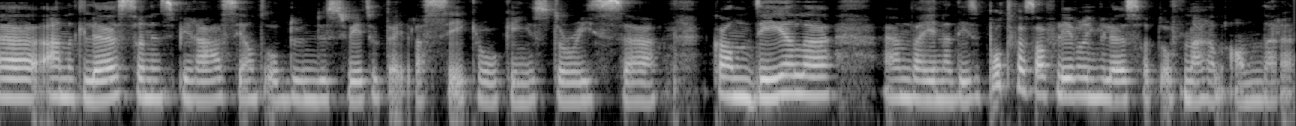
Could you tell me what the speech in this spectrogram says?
uh, aan het luisteren, inspiratie aan het opdoen. Dus weet ook dat je dat zeker ook in je stories uh, kan delen. Dat je naar deze podcastaflevering geluisterd hebt of naar een andere.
